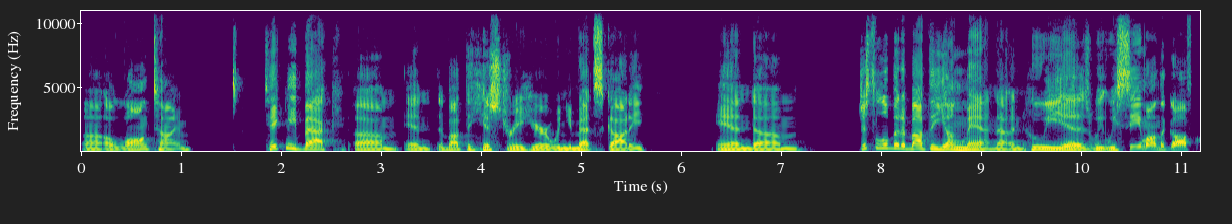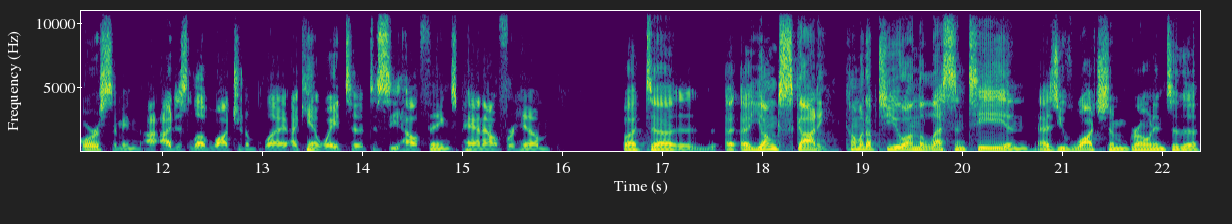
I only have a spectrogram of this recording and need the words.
uh, a long time. Take me back um, about the history here when you met Scottie, and um, just a little bit about the young man and who he is. We, we see him on the golf course. I mean, I, I, just love watching him play. I can't wait to, to see how things pan out for him. But uh, a, a, young Scottie coming up to you on the lesson tee, and as you've watched him growing into the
